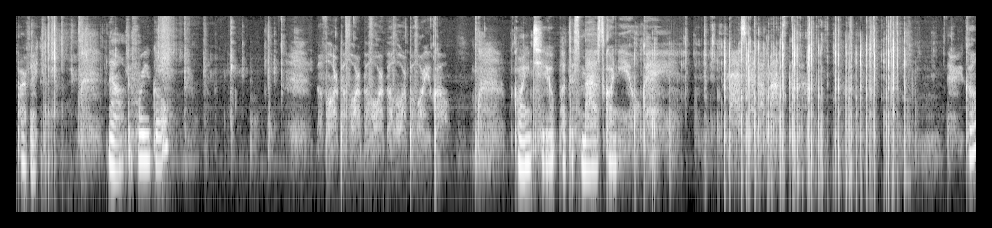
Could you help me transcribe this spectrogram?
Perfect. Now, before you go, before, before, before, before, before you go, I'm going to put this mask on you, okay? Mask, mask. There you go.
